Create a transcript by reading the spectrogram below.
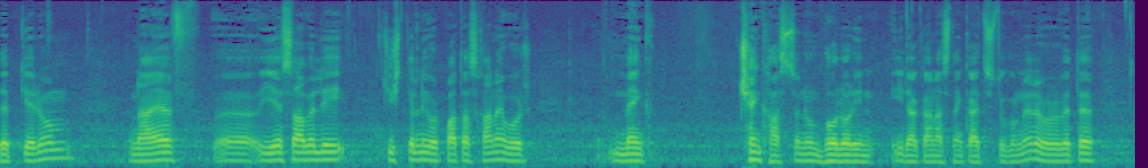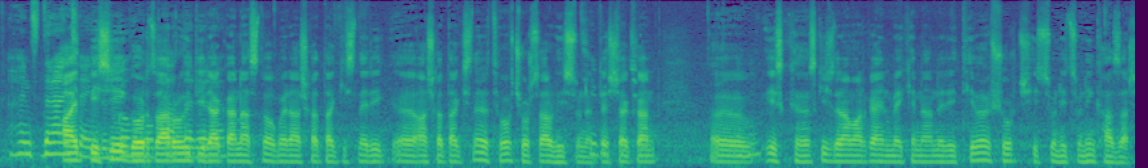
դեպքերում նաև ես ավելի ճիշտ կլինի որ պատասխանեմ, որ մենք չենք հասցնում բոլորին իրականացնենք այդ ստուգումները, որովհետև հենց դրանից էին այդպիսի գործառույթ իրականացնող մեր աշխատակիցների աշխատակիցները թվով 450 են տեսական իսկ հսկիչ դրամարկային մեքենաների թիվը շուրջ 50-55 հազար։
